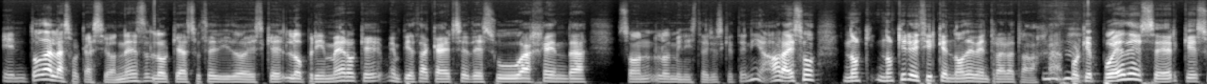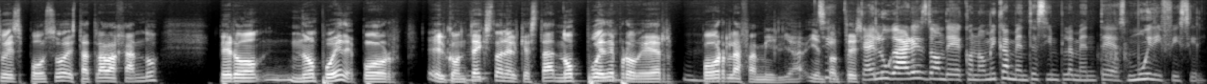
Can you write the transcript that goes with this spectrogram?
en todas las ocasiones lo que ha sucedido es que lo primero que empieza a caerse de su agenda son los ministerios que tenía. Ahora, eso no, no quiere decir que no debe entrar a trabajar, porque puede ser que su esposo está trabajando, pero no puede por el contexto en el que está, no puede proveer por la familia. Y entonces... hay lugares donde económicamente simplemente es muy difícil.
